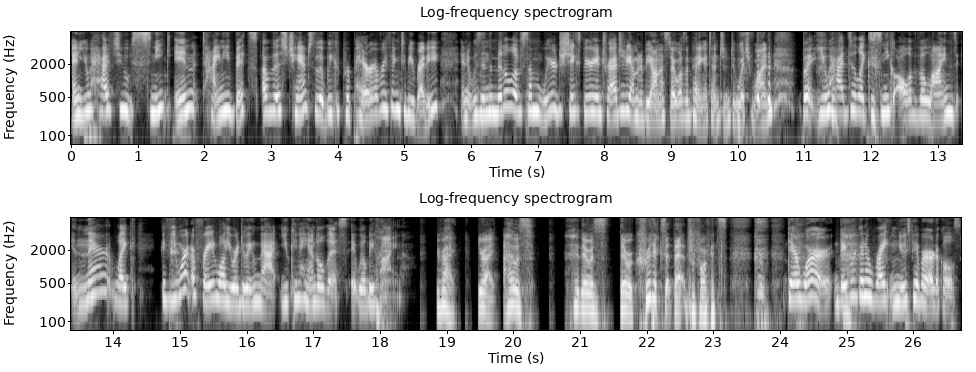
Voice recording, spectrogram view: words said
and you had to sneak in tiny bits of this chant so that we could prepare everything to be ready? And it was in the middle of some weird Shakespearean tragedy. I'm going to be honest, I wasn't paying attention to which one, but you had to like sneak all of the lines in there. Like, if you weren't afraid while you were doing that, you can handle this. It will be fine. You're right. You're right. I was there was there were critics at that performance. There were. They were going to write newspaper articles.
